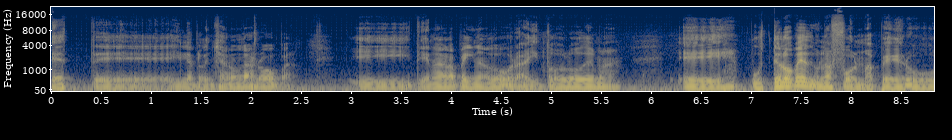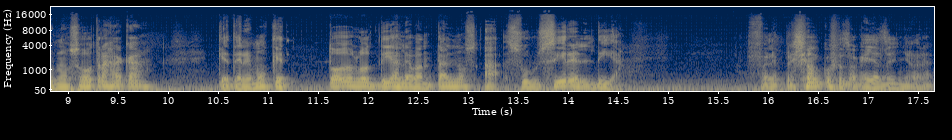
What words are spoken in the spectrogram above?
este, y le plancharon la ropa, y tiene la peinadora y todo lo demás. Eh, usted lo ve de una forma, pero nosotras acá, que tenemos que todos los días levantarnos a surcir el día. Fue la expresión que usó aquella señora.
